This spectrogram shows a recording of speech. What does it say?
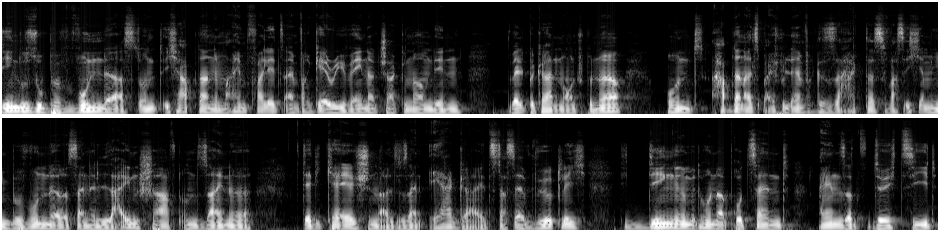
den du so bewunderst. Und ich habe dann in meinem Fall jetzt einfach Gary Vaynerchuk genommen, den weltbekannten Entrepreneur, und habe dann als Beispiel einfach gesagt, dass was ich an ihm bewundere, ist seine Leidenschaft und seine Dedication, also sein Ehrgeiz, dass er wirklich die Dinge mit 100% Einsatz durchzieht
